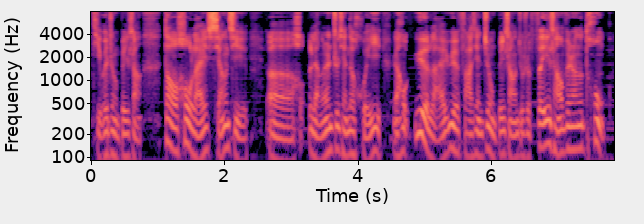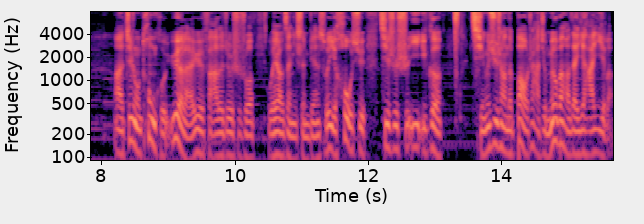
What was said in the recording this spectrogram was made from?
体会这种悲伤，到后来想起呃后两个人之前的回忆，然后越来越发现这种悲伤就是非常非常的痛啊，这种痛苦越来越发的，就是说围绕在你身边，所以后续其实是一一个情绪上的爆炸，就没有办法再压抑了。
